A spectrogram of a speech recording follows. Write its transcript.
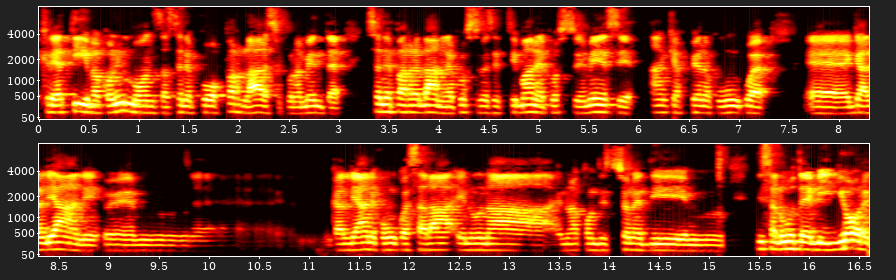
creativa con il Monza, se ne può parlare, sicuramente se ne parlerà nelle prossime settimane, nei prossimi mesi, anche appena comunque eh, Galliani ehm, eh, Galliani comunque sarà in una, in una condizione di, di, salute migliore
